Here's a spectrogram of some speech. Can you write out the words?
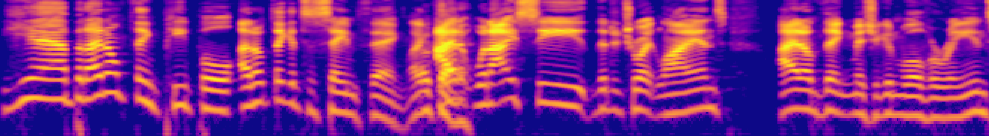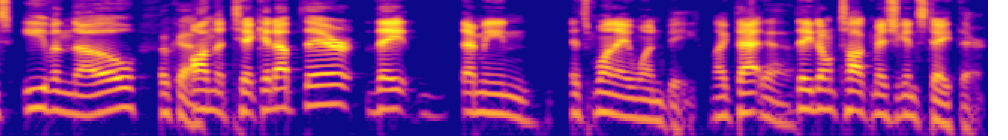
Yeah, but I don't think people. I don't think it's the same thing. Like Okay. I, when I see the Detroit Lions, I don't think Michigan Wolverines. Even though Okay. on the ticket up there, they. I mean, it's one A, one B. Like that. Yeah. They don't talk Michigan State there.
